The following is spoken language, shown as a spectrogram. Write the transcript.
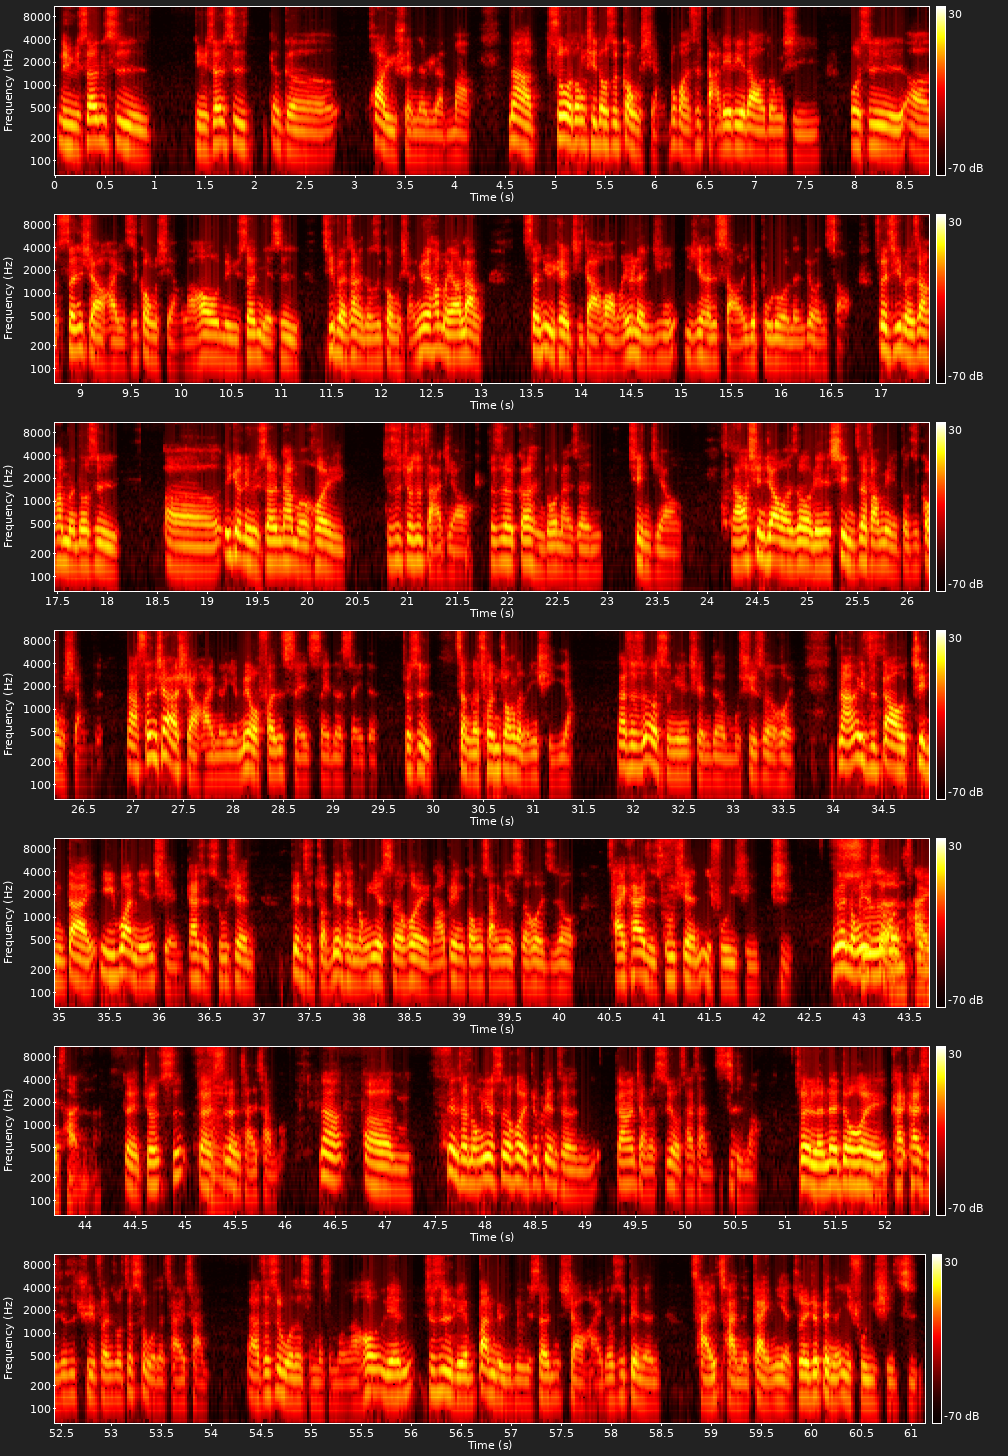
女生是女生是那个。话语权的人嘛，那所有东西都是共享，不管是打猎猎到的东西，或是呃生小孩也是共享，然后女生也是基本上也都是共享，因为他们要让生育可以极大化嘛，因为人已经已经很少了，一个部落人就很少，所以基本上他们都是呃一个女生他们会就是就是杂交，就是跟很多男生性交，然后性交完之后连性这方面也都是共享的，那生下的小孩呢也没有分谁谁的谁的，就是整个村庄的人一起养。那这是二十年前的母系社会，那一直到近代一万年前开始出现，变成转变成农业社会，然后变工商业社会之后，才开始出现一夫一妻制。因为农业社会财产对，就是对私人财产嘛。嗯、那嗯，变成农业社会就变成刚刚讲的私有财产制嘛，所以人类都会开开始就是区分说，这是我的财产啊，这是我的什么什么，然后连就是连伴侣、女生、小孩都是变成财产的概念，所以就变成一夫一妻制。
